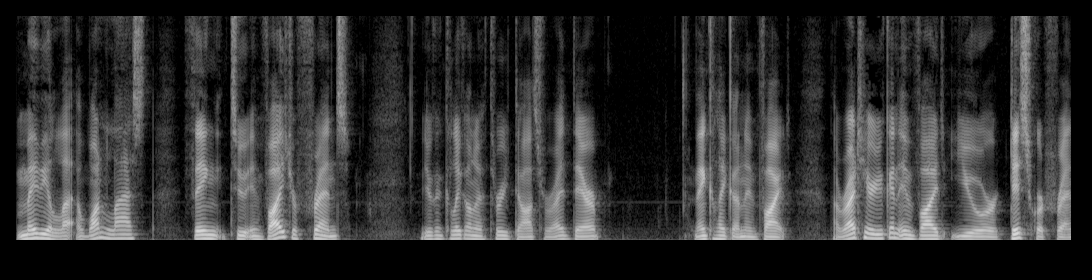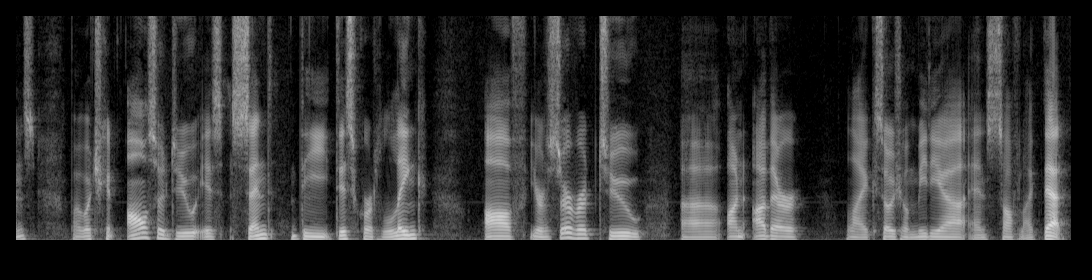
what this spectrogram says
Maybe la one last thing to invite your friends. You can click on the three dots right there, then click on invite. Now right here you can invite your Discord friends, but what you can also do is send the Discord link of your server to uh, on other like social media and stuff like that.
